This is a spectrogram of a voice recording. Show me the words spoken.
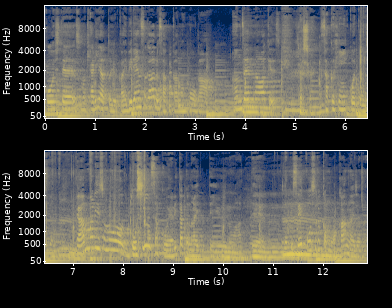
功してそのキャリアというかエビデンスがある作家の方が安全なわけですよ、確かに。作品一個一個にしても、うん。であんまりそのど新作をやりたくないっていうのはあって、うんだって成功するかもわかんないじゃないで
